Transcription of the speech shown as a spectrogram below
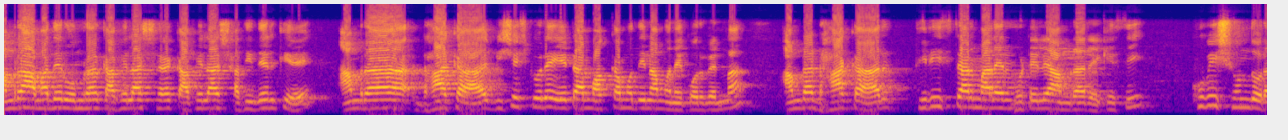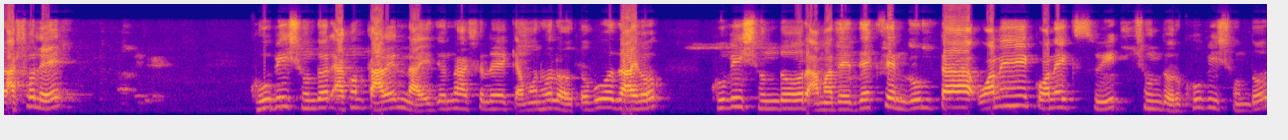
আমরা আমাদের ওমরার কাফেলা কাফেলার সাথীদেরকে আমরা ঢাকায়, বিশেষ করে এটা মক্কা মদিনা মনে করবেন না, আমরা ঢাকার থ্রি স্টার মানের হোটেলে আমরা রেখেছি। খুবই সুন্দর, আসলে খুবই সুন্দর, এখন কারেন্ট নাই এই জন্য আসলে কেমন হলো? তবুও যাই হোক, খুবই সুন্দর আমাদের, দেখছেন রুমটা অনেক অনেক সুইট সুন্দর, খুবই সুন্দর।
